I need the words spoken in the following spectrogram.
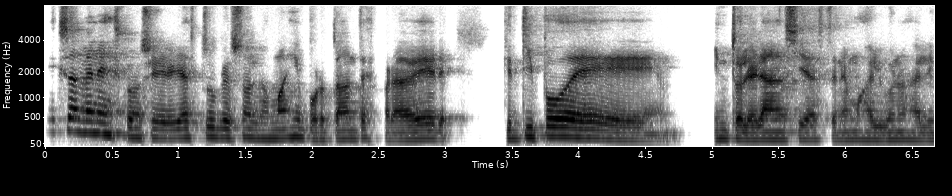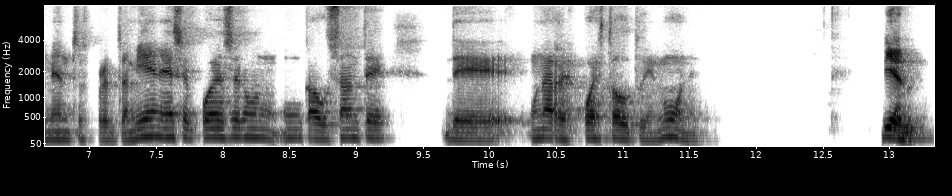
¿Qué exámenes considerarías tú que son los más importantes para ver qué tipo de intolerancias tenemos a algunos alimentos, pero también ese puede ser un, causante de una respuesta autoinmune? Bien,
